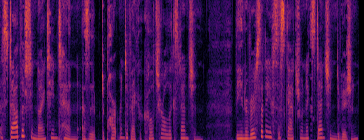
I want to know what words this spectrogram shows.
Established in 1910 as the Department of Agricultural Extension, the University of Saskatchewan Extension Division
